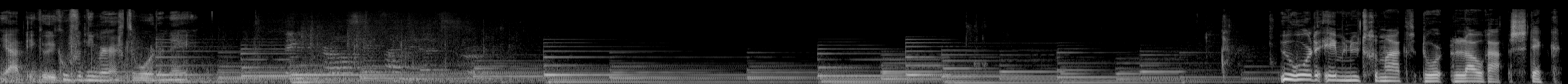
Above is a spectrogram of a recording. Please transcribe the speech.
Ja, ik, ik hoef het niet meer echt te worden, nee. U hoorde 1 minuut gemaakt door Laura Stek.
